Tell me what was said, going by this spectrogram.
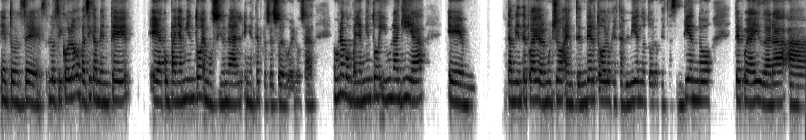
Entonces, los psicólogos básicamente eh, acompañamiento emocional en este proceso de duelo. O sea, es un acompañamiento y una guía. Em, también te puede ayudar mucho a entender todo lo que estás viviendo, todo lo que estás sintiendo. Te puede ayudar a,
